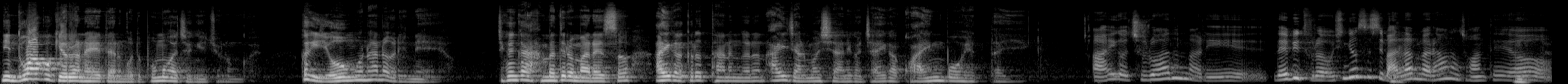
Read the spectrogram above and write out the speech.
네 누구하고 결혼해야 되는 것도 부모가 정해주는 거예요. 그게 영원한 어린애예요. 그러니까 한마디로 말해서 아이가 그렇다는 것은 아이 잘못이 아니고 자기가 과잉보호했다. 아이가 주로 하는 말이 내비 두라고 신경 쓰지 말란 말을 항상 저한테 해요.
